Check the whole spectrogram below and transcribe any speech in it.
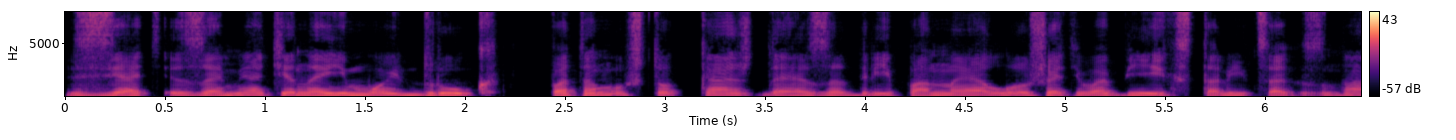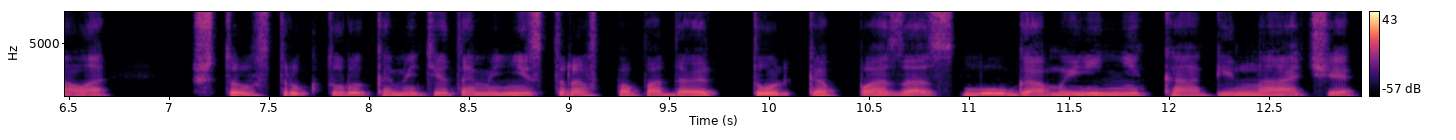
зять Замятина и мой друг, потому что каждая задрипанная лошадь в обеих столицах знала, что в структуру комитета министров попадают только по заслугам и никак иначе.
